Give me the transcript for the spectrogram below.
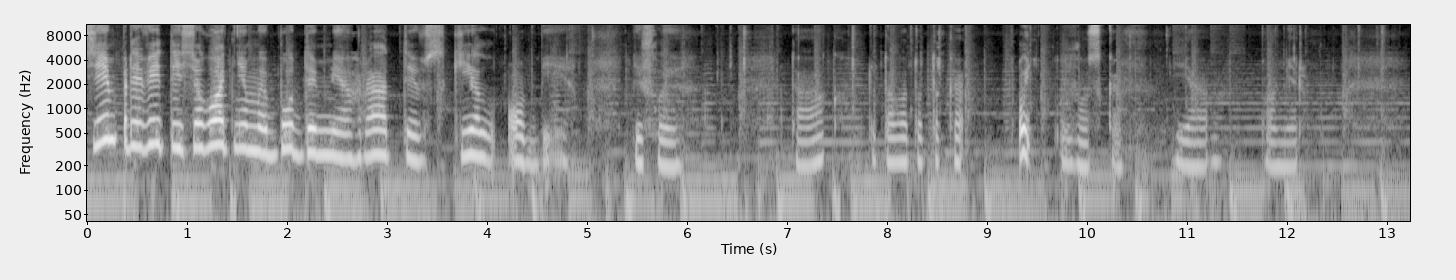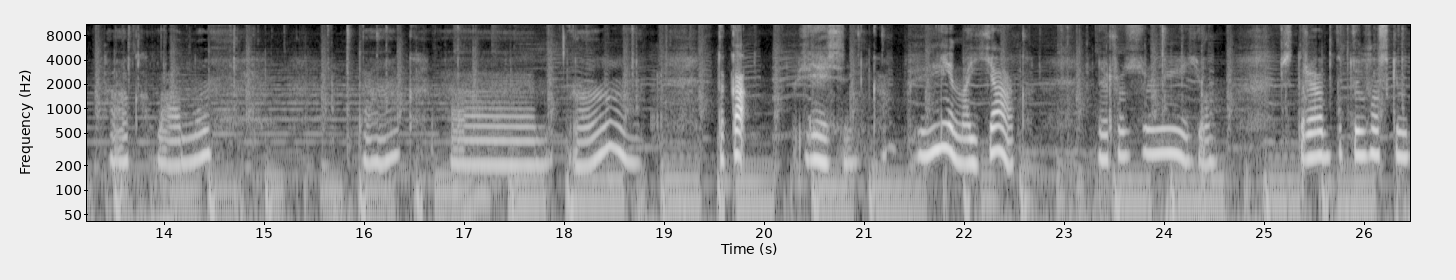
Всім привіт! І сьогодні ми будемо грати в скіл обі. Пішли. Так, тут вот таке. Ой, жорстке. Я помір. Так, ладно. Так. Е, а, така лесенька. Блін, а як? Не розумію. Треба бути жорстким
